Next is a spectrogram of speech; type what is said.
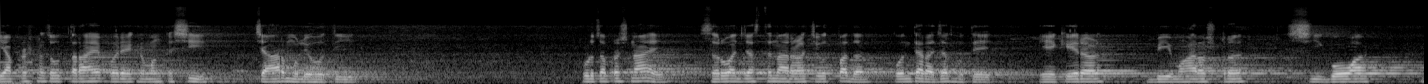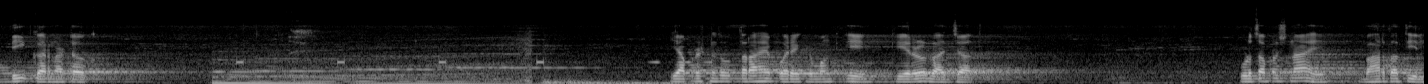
या प्रश्नाचं उत्तर आहे पर्याय क्रमांक सी चार मुले होती. पुढचा प्रश्न आहे सर्वात जास्त नारळाचे उत्पादन कोणत्या राज्यात होते? A Kerala B Maharashtra C Goa D Karnataka. या प्रश्नाचं उत्तर आहे पर्याय क्रमांक ए केरळ राज्यात. पुढचा प्रश्न आहे भारतातील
